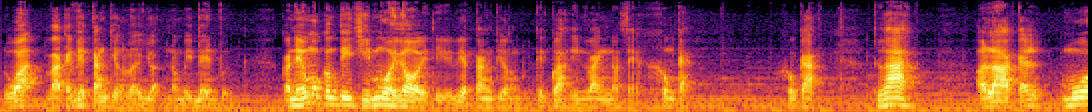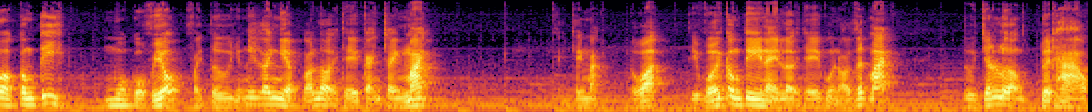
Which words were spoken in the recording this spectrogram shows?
Đúng không ạ? Và cái việc tăng trưởng lợi nhuận nó mới bền vững. Còn nếu một công ty chín mùi rồi thì cái việc tăng trưởng kết quả kinh doanh nó sẽ không cao. Không cao. Thứ hai là cái mua công ty mua cổ phiếu phải từ những cái doanh nghiệp có lợi thế cạnh tranh mạnh. Cạnh tranh mạnh đúng không ạ? Thì với công ty này lợi thế của nó rất mạnh từ chất lượng tuyệt hảo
